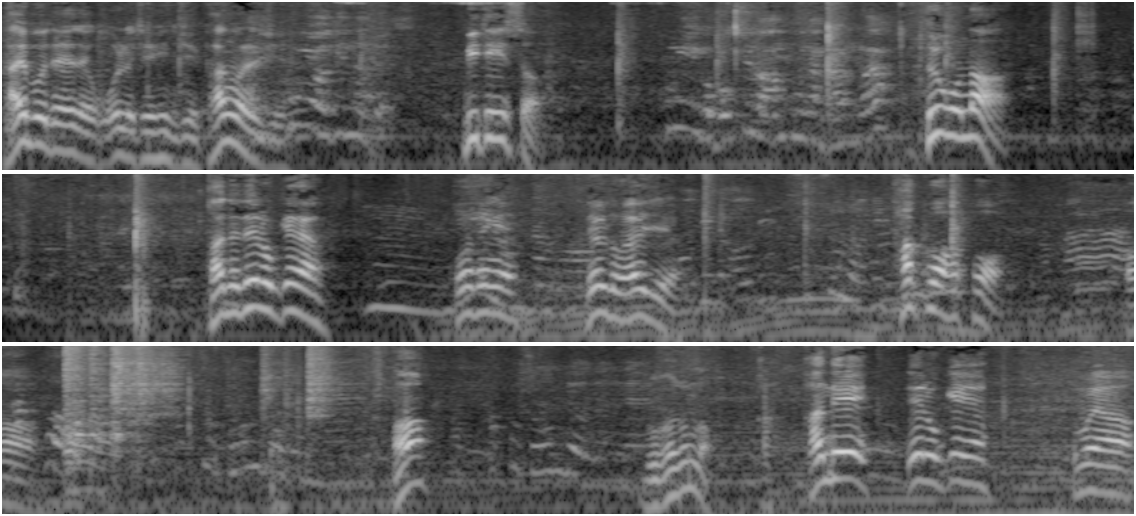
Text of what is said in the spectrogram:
다이브 돼야 돼. 원래 저, 이제 방을 이제 콩이 어디 있는데? 밑에 있어. 콩이 이거 먹지도 않고 그냥 가는 거야? 들고 온나? 가는데 내려올게. 고생해. 내일도 와야지. 학포, 학포. 어. 어? 뭐가 좋노? 가. 간대. 내려올게. 그 뭐야.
